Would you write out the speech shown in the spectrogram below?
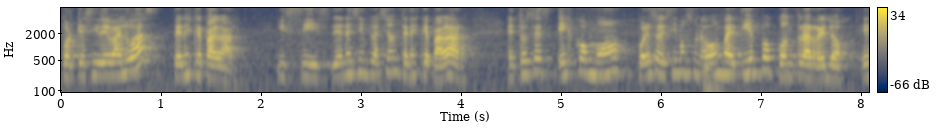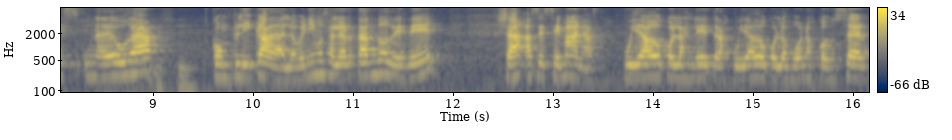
Porque si devaluás, tenés que pagar. Y si tenés inflación, tenés que pagar. Entonces es como, por eso decimos una bomba de tiempo contra reloj. Es una deuda complicada. Lo venimos alertando desde ya hace semanas. Cuidado con las letras, cuidado con los bonos con ser,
